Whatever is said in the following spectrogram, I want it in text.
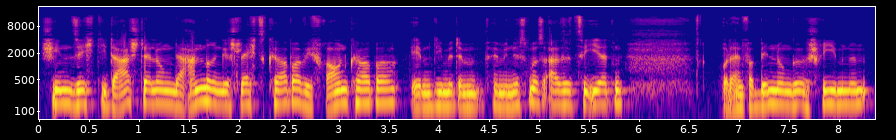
schienen sich die Darstellungen der anderen Geschlechtskörper wie Frauenkörper, eben die mit dem Feminismus assoziierten oder in Verbindung geschriebenen,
